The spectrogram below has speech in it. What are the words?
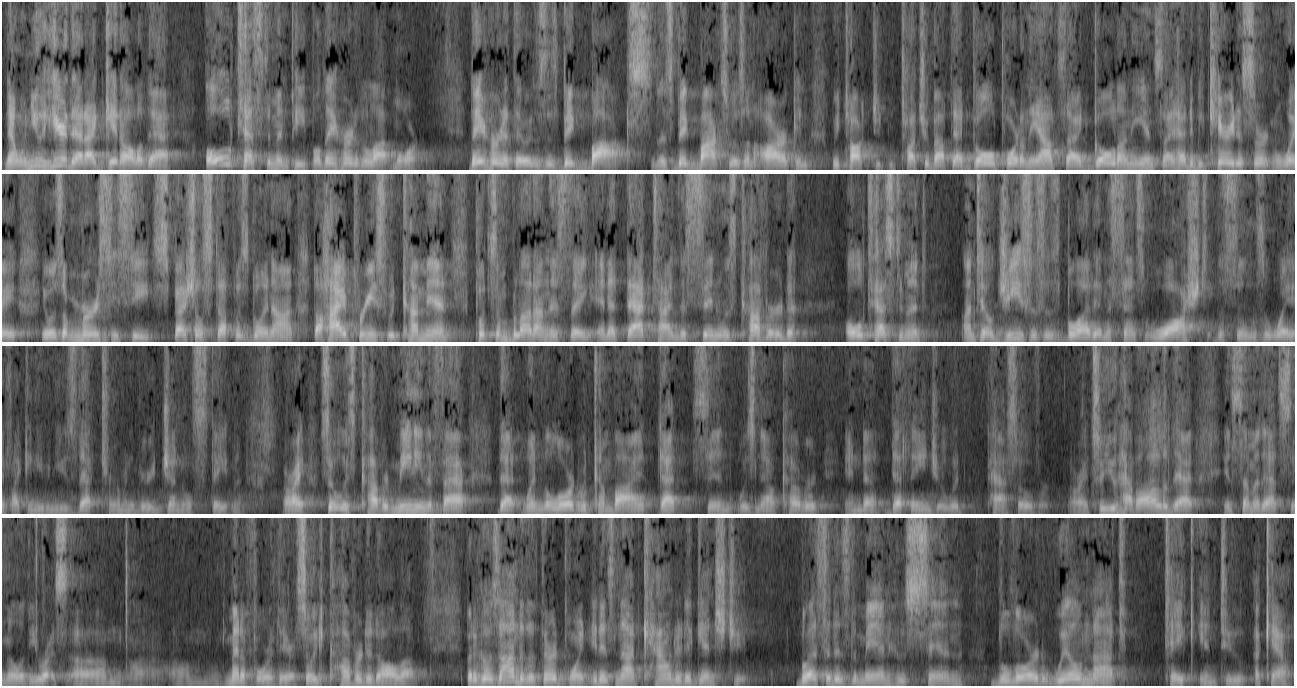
Now, when you hear that, I get all of that. Old Testament people, they heard it a lot more. They heard it there was this big box, and this big box was an ark, and we talked to, taught you about that. Gold poured on the outside, gold on the inside, had to be carried a certain way. It was a mercy seat. Special stuff was going on. The high priest would come in, put some blood on this thing, and at that time the sin was covered, Old Testament, until Jesus' blood, in a sense, washed the sins away, if I can even use that term in a very general statement. All right? So it was covered, meaning the fact that when the Lord would come by, that sin was now covered and the death angel would pass over. All right? So you have all of that in some of that simility um, uh, um, metaphor there. So he covered it all up. But it goes on to the third point it is not counted against you. Blessed is the man whose sin the Lord will not take into account.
